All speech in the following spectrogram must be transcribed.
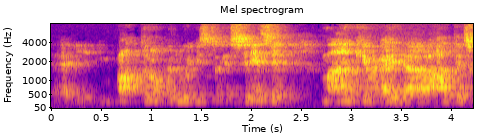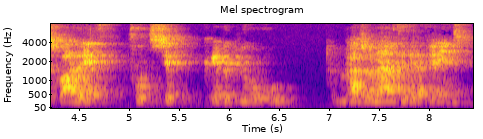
eh, impatto no, per lui visto che è senese, ma anche magari da altre squadre forse credo più blasonate della Venezia.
